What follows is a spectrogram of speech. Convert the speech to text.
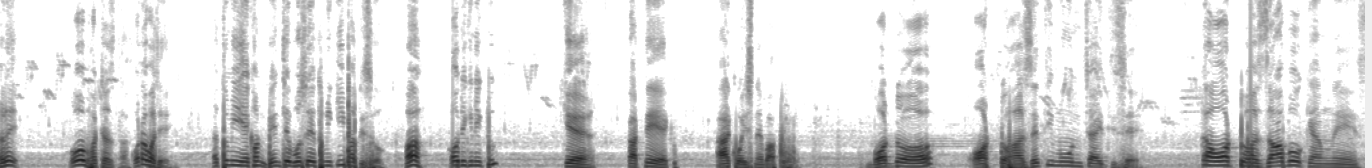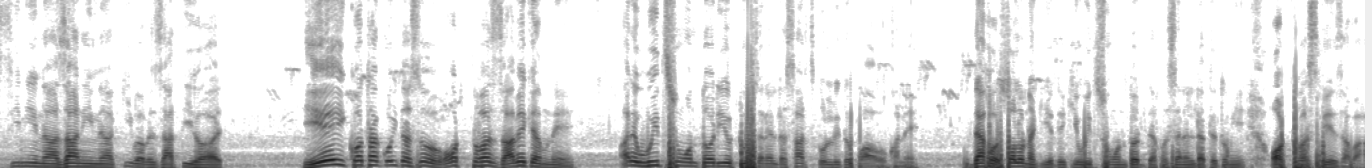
আরে, ও ভট্টাচদা কটা বাজে? আর তুমি এখন বেঞ্চে বসে তুমি কি ভাবতেছো? হ্যাঁ কও দেখিনি একটু। কে? কার্তিক। আর কইস না বাপু, বড্ড অট্টহাস যেতি মন চাইতিছে। তা অট্টহাস যাব কেমনে? চিনি না, জানি না, কীভাবে জাতি হয়। এই কথা কইতাছো অট্টহাস যাবে কেমনে? আরে, উইথ সুমন্তর ইউটিউব চ্যানেলটা সার্চ করলেই তো পাও ওখানে। দেখো, চলো না গিয়ে দেখি উইথ সুমন্তর, দেখো চ্যানেলটাতে তুমি অট্টহাস পেয়ে যাবা।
